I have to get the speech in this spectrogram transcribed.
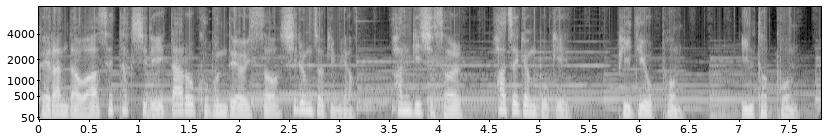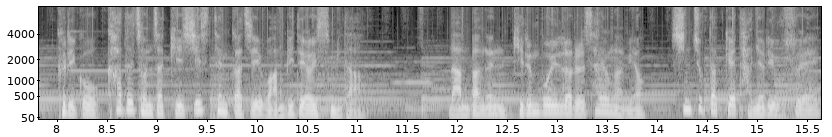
베란다와 세탁실이 따로 구분되어 있어 실용적이며 환기시설, 화재 경보기, 비디오폰, 인터폰, 그리고 카드 전자키 시스템까지 완비되어 있습니다. 난방은 기름 보일러를 사용하며 신축답게 단열이 우수해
